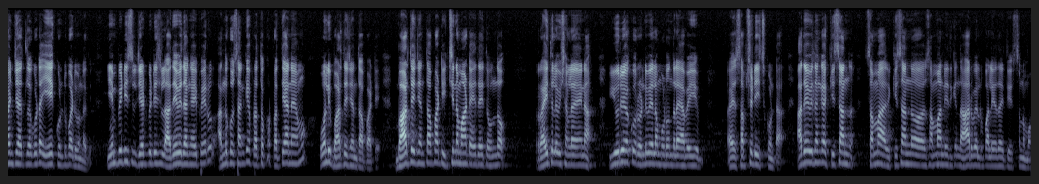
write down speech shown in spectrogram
పంచాయతీలో కూడా ఏ కుంటుపడి ఉన్నది. ఎంపీటీసీలు జెడ్పీటీసీలు అదే విధంగా అయిపోయారు. అందుకోసానికే ప్రతి ఒక్క ప్రత్యామ్నాయము only Bharatiya Janata Party. Bharatiya Janata Party ఇచ్చిన మాట ఏదైతే ఉందో రైతుల విషయంలో అయినా యూరియాకు రెండు వేల మూడు వందల యాభై సబ్సిడీ ఇచ్చుకుంటా. అదేవిధంగా కిసాన్ సమ్మా కిసాన్ సమ్మాన్ నిధి కింద ఆరు వేల రూపాయలు ఏదైతే ఇస్తున్నామో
